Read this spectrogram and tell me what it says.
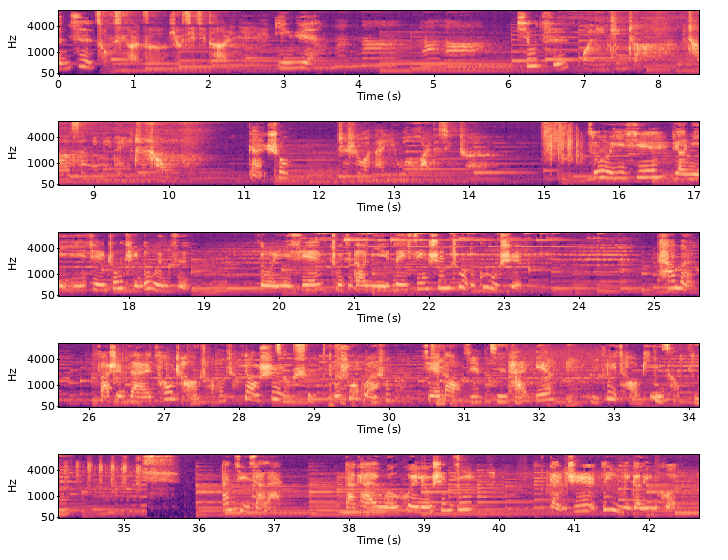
文字从心而泽，又寄居他人言语。音乐，修辞，我聆听着，成了森林里的一只虫。感受，这是我难以忘怀的青春。总有一些让你一见钟情的文字，总有一些触及到你内心深处的故事。他们发生在操场、教室、图书馆、街道、海边、绿草坪。嘘，安静下来，打开文汇留声机，感知另一个灵魂。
